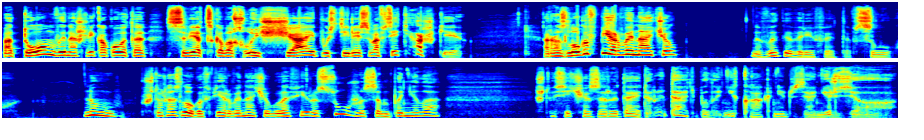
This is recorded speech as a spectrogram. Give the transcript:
Потом вы нашли какого-то светского хлыща и пустились во все тяжкие. Разлогов первый начал. Выговорив это вслух, ну, что Разлогов первый начал, Глафира с ужасом поняла, что сейчас зарыдает. Рыдать было никак нельзя, нельзя.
